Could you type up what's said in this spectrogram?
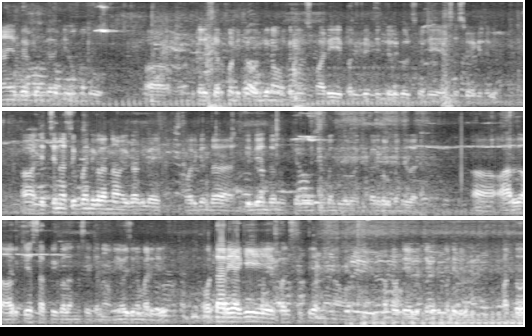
ನ್ಯಾಯ ಬೇಕು ಅಂತ ಹೇಳಿ ಒಂದು ಒಂದು ಕಡೆ ಸೇರ್ಕೊಂಡಿದ್ರು. ಅವ್ರಿಗೆ ನಾವು ಕನ್ವಿನ್ಸ್ ಮಾಡಿ ಪರಿಸ್ಥಿತಿ ತಿಳಿಗೊಳಿಸುವಲ್ಲಿ ಯಶಸ್ವಿಯಾಗಿದ್ದೇವೆ. ಹೆಚ್ಚಿನ ಸಿಬ್ಬಂದಿಗಳನ್ನು ನಾವು ಈಗಾಗಲೇ ಹೊರಗಿಂದ ಜಿಲ್ಲೆಯಿಂದಲೂ ಕೆಲವು ಸಿಬ್ಬಂದಿಗಳು ಅಧಿಕಾರಿಗಳು ಬಂದಿದ್ದಾರೆ. ಆರು ಆರು ಕೆ ಎಸ್ ಆರ್ ಪಿಗಳನ್ನು ಸಹಿತ ನಾವು ನಿಯೋಜನೆ ಮಾಡಿದ್ದೀವಿ. ಒಟ್ಟಾರೆಯಾಗಿ ಪರಿಸ್ಥಿತಿಯನ್ನು ನಾವು ಹತೋಟಿಯಲ್ಲಿ ತೆಗೆದುಕೊಂಡಿದ್ದೀವಿ. ಮತ್ತು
